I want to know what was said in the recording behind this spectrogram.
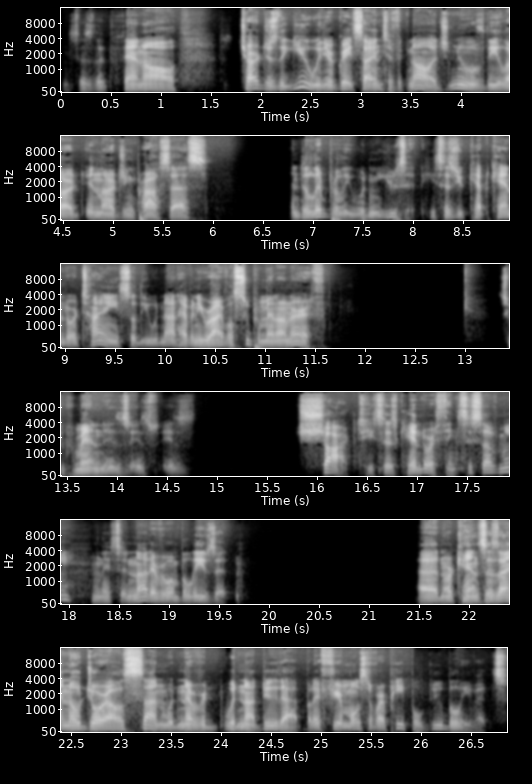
He says that Thanol charges that you, with your great scientific knowledge, knew of the enlar- enlarging process and deliberately wouldn't use it. He says you kept Kandor tiny so that you would not have any rival Superman on Earth. Superman is is is shocked. He says, Kandor thinks this of me? And they said, Not everyone believes it. Uh, Nor-Kann says, I know Jor-El's son would never would not do that, but I fear most of our people do believe it.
